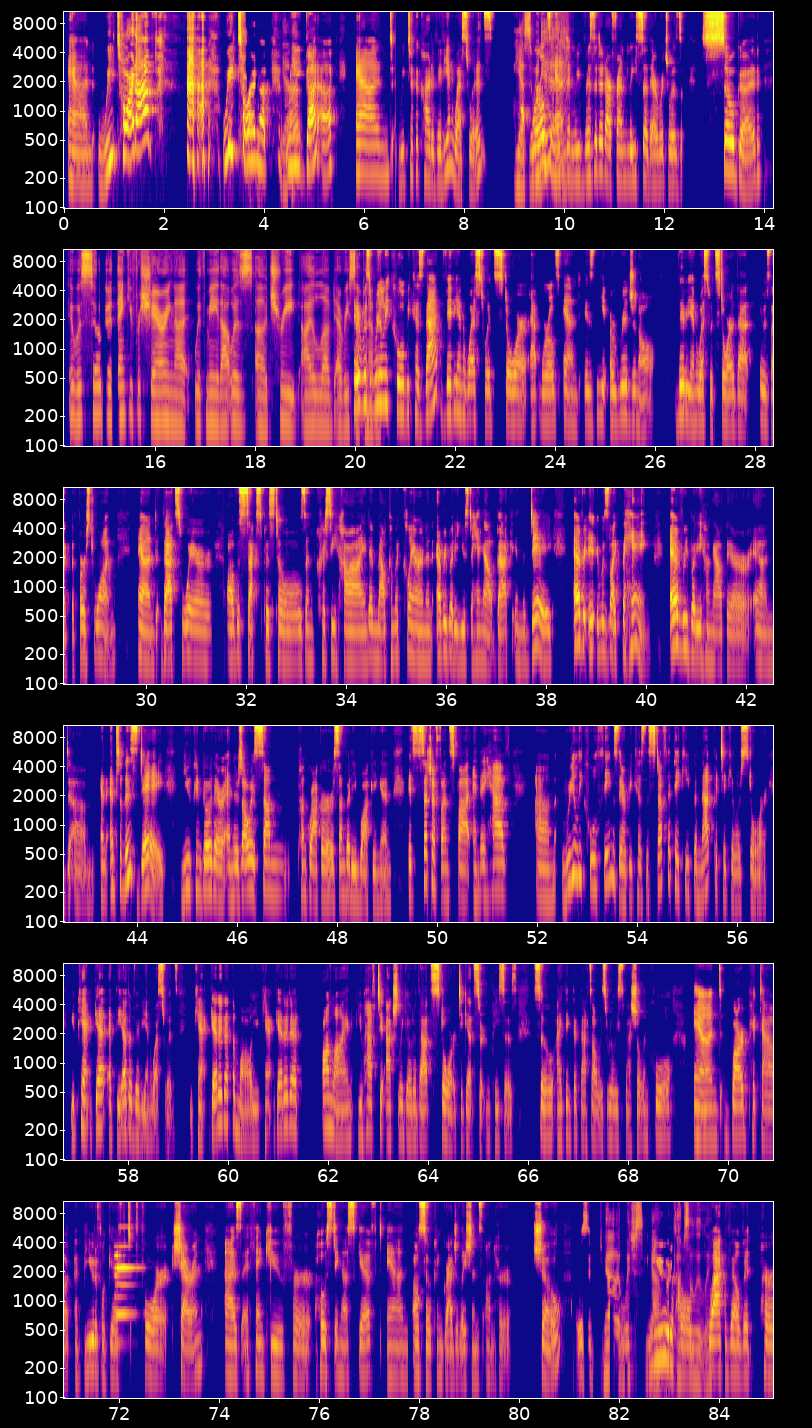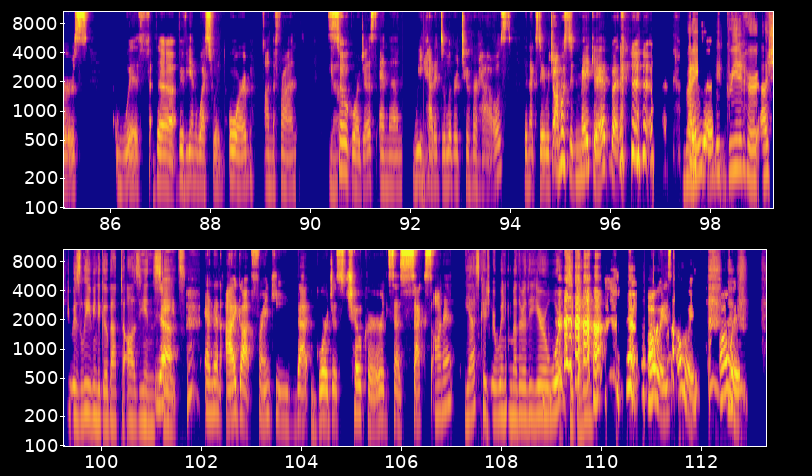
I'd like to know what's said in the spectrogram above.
and we tore it up. We tore it up. Yep. We got up and we took a car to Vivienne Westwood's Yes, World's. End, and we visited our friend Lisa there, which was so good. It was so good. Thank you for sharing that with me. That was a treat. I loved every It second it. Was really cool because that Vivienne Westwood store at World's End is the original Vivienne Westwood store that it was like the first one. And that's where all the Sex Pistols and Chrissie Hynde and Malcolm McLaren and everybody used to hang out back in the day. Every it, it was like the hang. Everybody hung out there, and um, and and to this day, you can go there, and there's always some punk rocker or somebody walking in. It's such a fun spot, and they have um, really cool things there because the stuff that they keep in that particular store you can't get at the other Vivienne Westwoods. You can't get it at the mall. You can't get it at online. You have to actually go to that store to get certain pieces. So I think that that's always really special and cool. And Barb picked out a beautiful gift for Sharon as a thank you for hosting us gift and also congratulations on her show. It was a Yeah, which yeah, beautiful absolutely. black velvet purse with the Vivienne Westwood orb on the front. Yeah. So gorgeous. And then we had it delivered to her house the next day, which almost didn't make it, but, but it Right? It greeted her as she was leaving to go back to Ozzy in the Yeah. States. And then I got Frankie that gorgeous choker. It says sex on it. Yes, 'cause you're winning Mother of the Year awards again. always, always, always.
